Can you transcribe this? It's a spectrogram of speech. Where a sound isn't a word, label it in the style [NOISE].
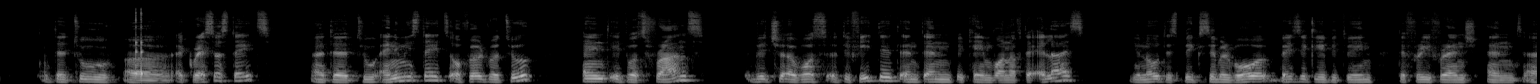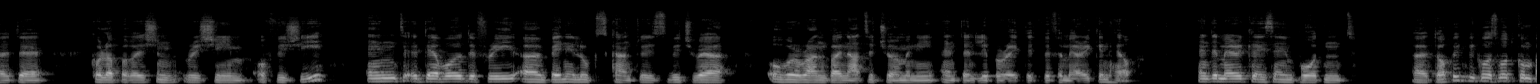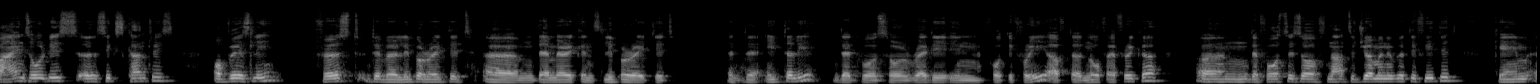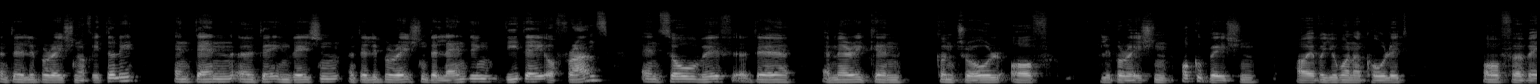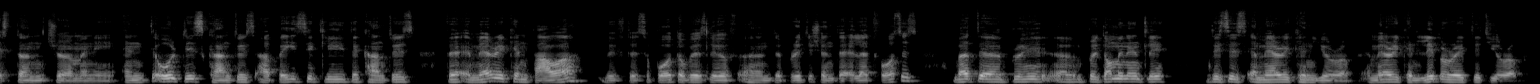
the two uh, aggressor states, uh, the two enemy states of World War II, and it was France, which uh, was defeated and then became one of the allies. You know, this big civil war basically between the Free French and the collaboration regime of Vichy. And there were the three uh, Benelux countries, which were overrun by Nazi Germany and then liberated with American help. And America is an important uh, topic because what combines all these uh, six countries? Obviously, first they were liberated, um, the Americans liberated Italy, that was already in 43 after North Africa. Um, the forces of Nazi Germany were defeated came the liberation of Italy, and then uh, the invasion, uh, the liberation, the landing, D-Day of France, and so with uh, the American control of liberation, occupation, however you want to call it, of uh, Western Germany. And all these countries are basically the countries the American power, with the support obviously of uh, the British and the Allied forces, but uh, pre predominantly this is American Europe, American liberated Europe.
